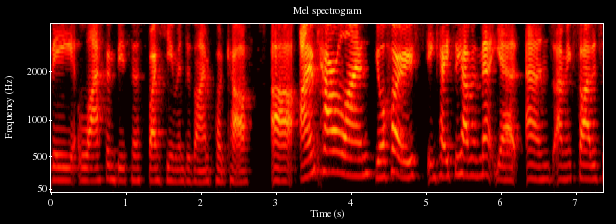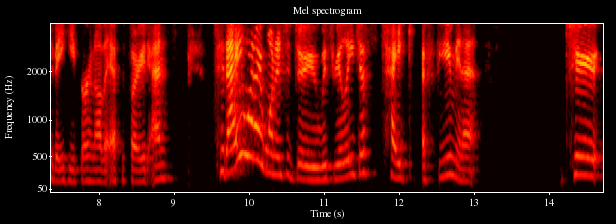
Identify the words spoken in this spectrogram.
the Life and Business by Human Design podcast. Uh, I'm Caroline, your host, in case we haven't met yet, and I'm excited to be here for another episode. And today, what I wanted to do was really just take a few minutes to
